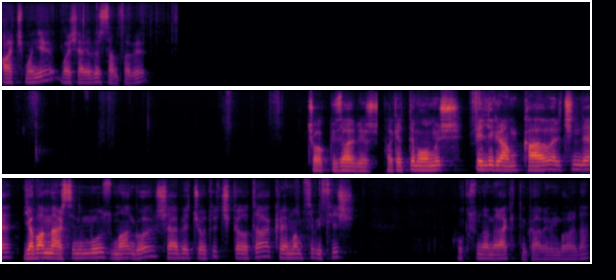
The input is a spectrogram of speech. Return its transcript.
Açmayı başarabilirsem tabii. Çok güzel bir paketleme olmuş. 50 gram kahve var içinde. Yaban mersini, muz, mango, şerbetçi otu, çikolata, kremamsı bitiş. Kokusunu da merak ettim kahvenin bu arada.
